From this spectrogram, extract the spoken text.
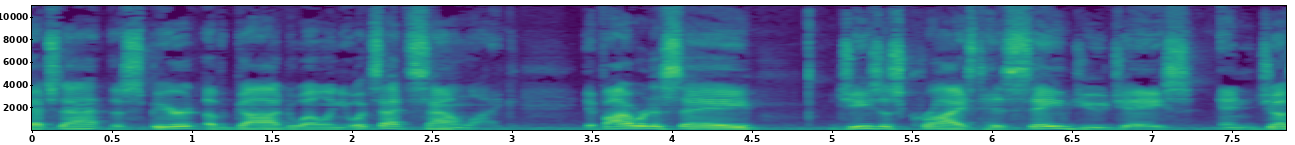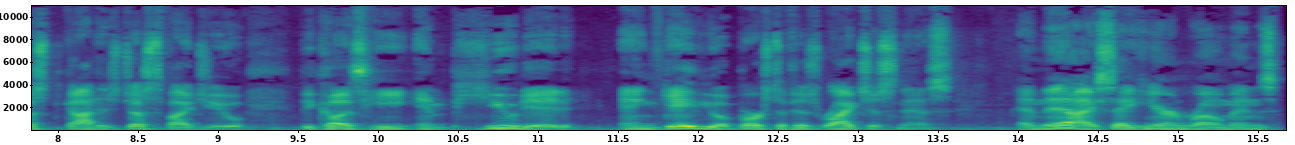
Catch that? The spirit of God dwell in you. What's that sound like? If I were to say Jesus Christ has saved you, Jace, and just God has justified you because he imputed and gave you a burst of his righteousness. And then I say here in Romans,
